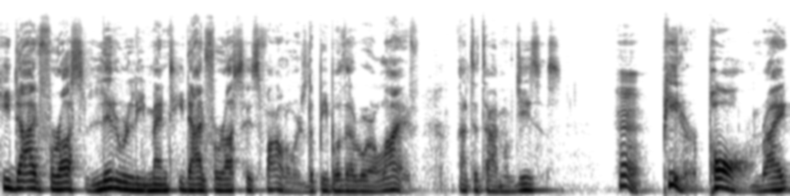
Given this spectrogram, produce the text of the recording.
he died for us literally meant he died for us, his followers, the people that were alive at the time of Jesus. Hmm. Peter, Paul, right?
